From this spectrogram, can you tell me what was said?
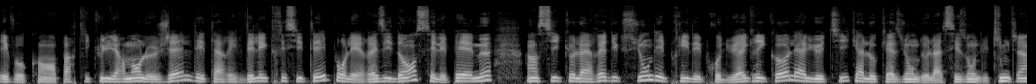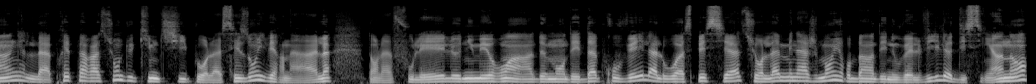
évoquant particulièrement le gel des tarifs d'électricité pour les résidences et les PME, ainsi que la réduction des prix des produits agricoles et halieutiques à l'occasion de la saison du kimchang, la préparation du kimchi pour la saison hivernale. Dans la foulée, le numéro 1 a demandé d'approuver la loi spéciale sur l'aménagement urbain des nouvelles villes d'ici un an.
